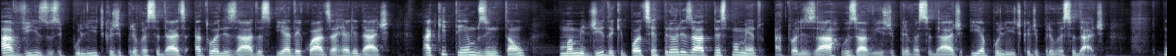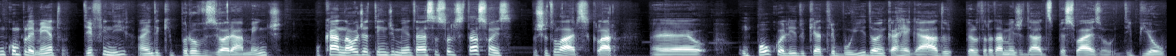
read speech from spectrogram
avisos e políticas de privacidade atualizadas e adequadas à realidade. Aqui temos, então, uma medida que pode ser priorizada nesse momento: atualizar os avisos de privacidade e a política de privacidade. Em complemento, definir, ainda que provisoriamente, o canal de atendimento a essas solicitações dos titulares, claro. É, um pouco ali do que é atribuído ao encarregado pelo tratamento de dados pessoais, ou DPO.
